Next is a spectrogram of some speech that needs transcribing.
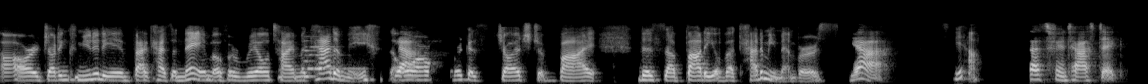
our judging community, in fact, has a name of a real time academy. Yeah. Our work is judged by this uh, body of academy members. Yeah, yeah. That's fantastic.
